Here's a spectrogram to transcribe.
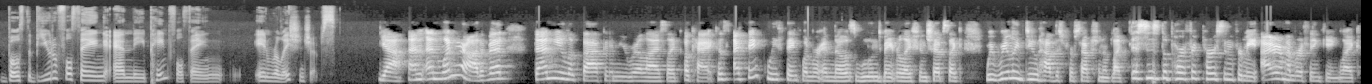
both the beautiful thing and the painful thing in relationships. Yeah, and and when you're out of it, then you look back and you realize like, okay, because I think we think when we're in those wound mate relationships, like we really do have this perception of like, this is the perfect person for me. I remember thinking like,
